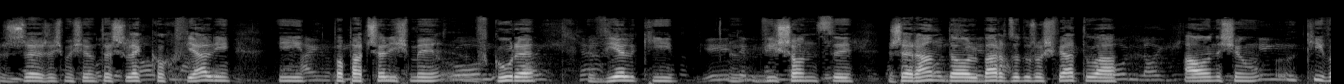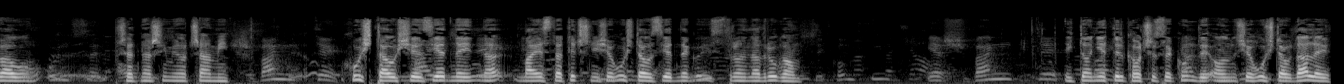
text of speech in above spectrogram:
że żeśmy się też lekko chwiali i popatrzyliśmy w górę. Wielki, wiszący żerandol, bardzo dużo światła, a on się kiwał przed naszymi oczami. Huśtał się z jednej, na, majestatycznie się huśtał z jednej strony na drugą. I to nie tylko trzy sekundy, on się huśtał dalej.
